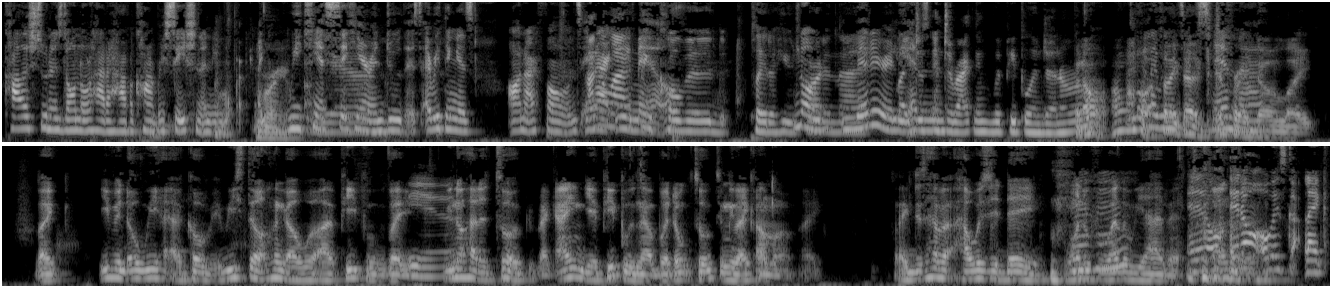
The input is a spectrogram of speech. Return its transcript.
college students don't know how to have a conversation anymore. Like Right. we can't sit here and do this. Everything is on our phones, in I, our know, I think COVID played a huge No, part in that. literally, like just interacting with people in general. But I don't, I don't I know. feel I like feel like that's different that. though. Like, like even though we had COVID, we still hung out with our people. Like, Yeah. we know how to talk. Like, I ain't get people now, but don't talk to me like I'm a like. Like just have a how was your day? Wonderful Mhm. weather we having. And it don't, it don't always got like.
